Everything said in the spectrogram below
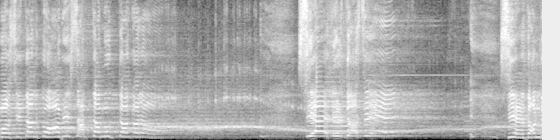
वो शीतल को अभिशप्त मुक्त करो सी निर्दोषी सी दंड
